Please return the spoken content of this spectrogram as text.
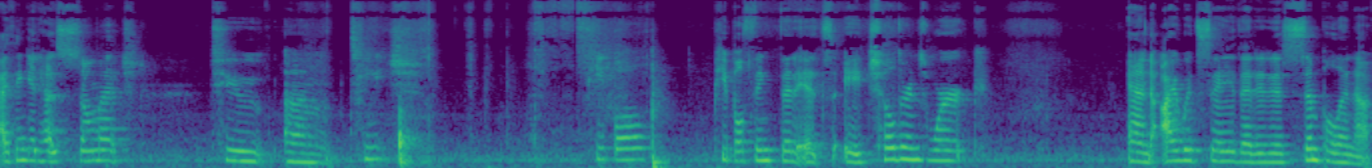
I think it has so much to um, teach people people think that it's a children's work, and I would say that it is simple enough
